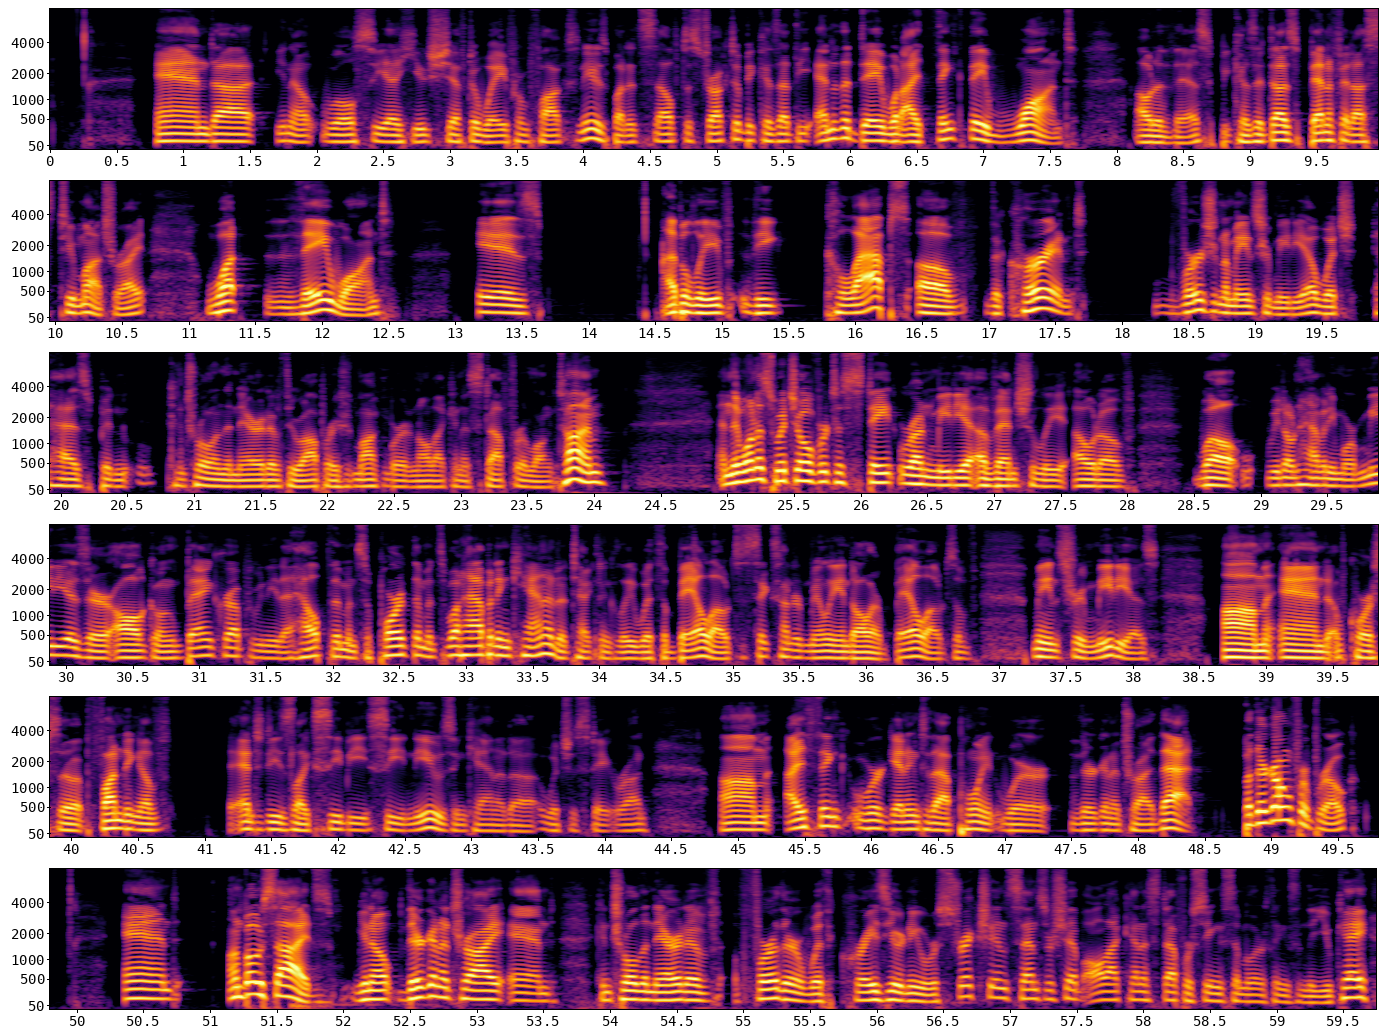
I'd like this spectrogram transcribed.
And uh, you know we'll see a huge shift away from Fox News, but it's self-destructive because at the end of the day, what I think they want out of this, because it does benefit us too much, right? What they want is, I believe, the collapse of the current version of mainstream media, which has been controlling the narrative through Operation Mockingbird and all that kind of stuff for a long time and they want to switch over to state-run media eventually out of well, we don't have any more medias. They're all going bankrupt. We need to help them and support them. It's what happened in Canada, technically, with the bailouts, the $600 million bailouts of mainstream medias. Um, and, of course, the funding of entities like CBC News in Canada, which is state run. Um, I think we're getting to that point where they're going to try that. But they're going for broke. And on both sides. You know, they're going to try and control the narrative further with crazier new restrictions, censorship, all that kind of stuff. We're seeing similar things in the UK.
